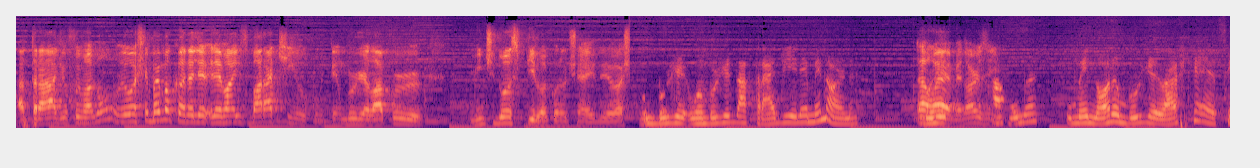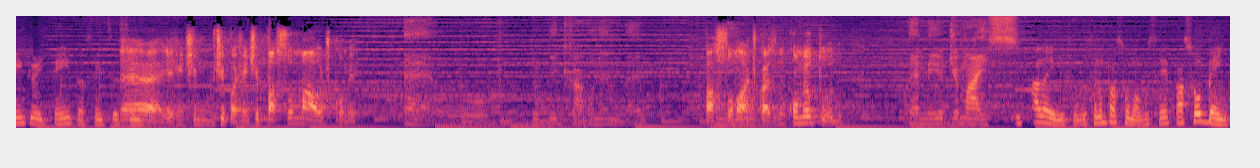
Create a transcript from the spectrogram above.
A Trade, eu fui mais. Eu achei bem bacana, ele, ele é mais baratinho. Tem hambúrguer lá por 22 pila quando eu tinha ido. Eu acho... o, hambúrguer, o hambúrguer da Trade ele é menor, né? Não, é, menorzinho. O menor hambúrguer eu acho que é 180, 160. É, e a gente, tipo, a gente passou mal de comer. É, o do Big Kahuna é, é, Passou mal, a gente quase não comeu tudo. é meio demais. Não fala isso, você não passou mal, você passou bem.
